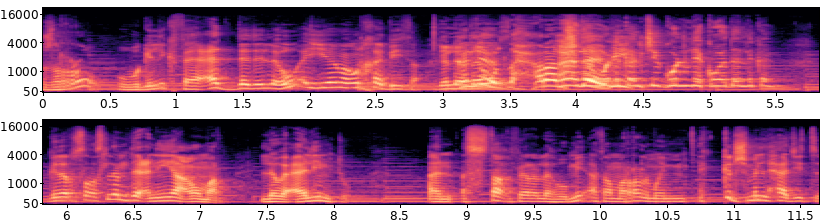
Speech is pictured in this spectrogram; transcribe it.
جروا هو قال لك فعدد له أيامه الخبيثة. قال له هذا ولد الحرام هذا هو اللي كان تيقول لك وهذا اللي كان. قال الرسول صلى الله عليه وسلم دعني يا عمر لو علمت أن أستغفر له مئة مرة المهم ما متأكدش من الحديث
